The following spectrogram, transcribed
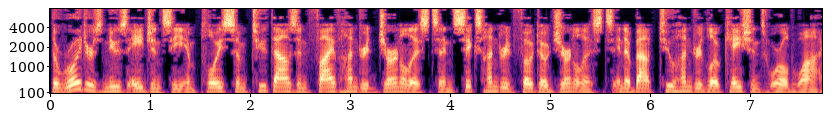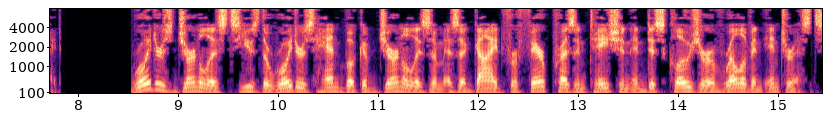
The Reuters news agency employs some 2,500 journalists and 600 photojournalists in about 200 locations worldwide. Reuters journalists use the Reuters Handbook of Journalism as a guide for fair presentation and disclosure of relevant interests,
